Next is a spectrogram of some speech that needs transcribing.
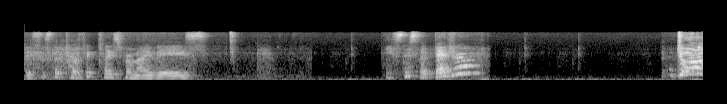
This is the perfect place for my vase. Is this the bedroom? don't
